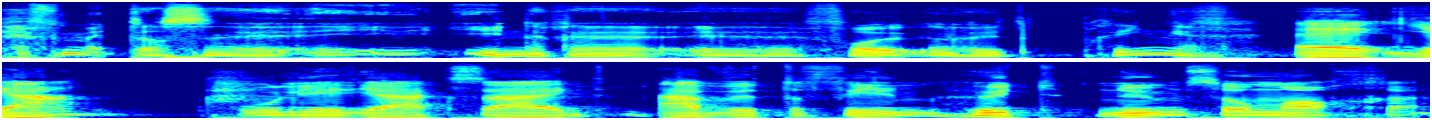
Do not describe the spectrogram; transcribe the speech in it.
Dürfen wir das in, in einer äh, Folge heute bringen? Äh, ja, Uli hat ja gesagt, er würde den Film heute nicht mehr so machen.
